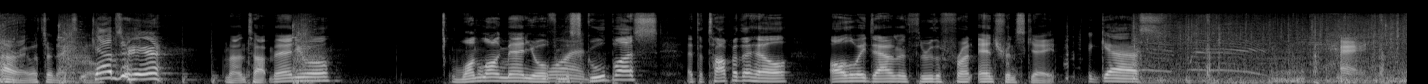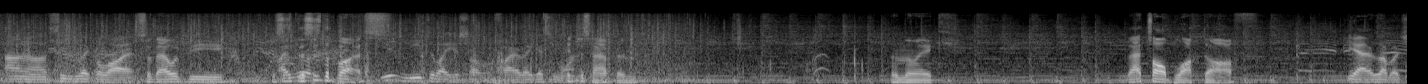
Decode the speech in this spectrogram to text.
all right. What's our next goal? Cabs are here! Mountaintop manual. One long manual from the One. school bus at the top of the hill all the way down and through the front entrance gate. I guess. Hey. I don't know, it seems like a lot. So that would be. This I is, this is the bus. You didn't need to light yourself on fire, but I guess you wanted It just to. happened. And like. That's all blocked off. Yeah, there's not much.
